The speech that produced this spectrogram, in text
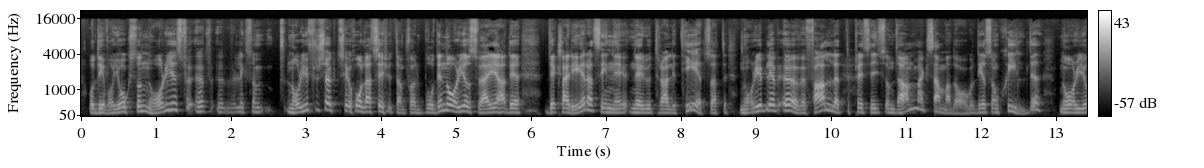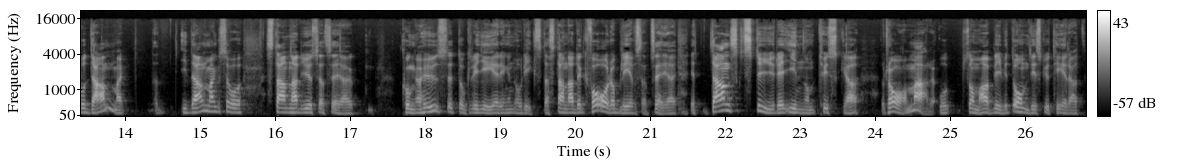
Och det var ju också Norges... Liksom, Norge försökte sig hålla sig utanför. Både Norge och Sverige hade deklarerat sin neutralitet så att Norge blev överfallet precis som Danmark samma dag. Och det som skilde Norge och Danmark... I Danmark så stannade ju så att säga kungahuset och regeringen och riksdag stannade kvar och blev så att säga ett danskt styre inom tyska ramar och som har blivit omdiskuterat.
